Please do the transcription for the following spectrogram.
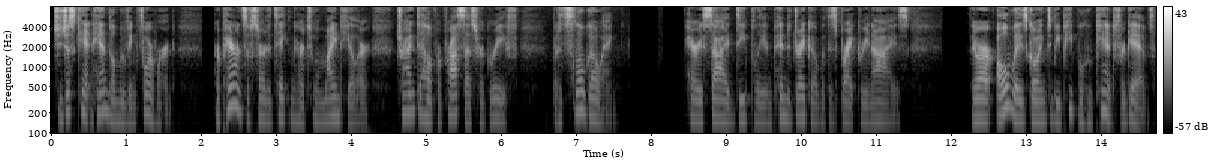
She just can't handle moving forward. Her parents have started taking her to a mind healer, trying to help her process her grief, but it's slow going. Harry sighed deeply and pinned Draco with his bright green eyes. There are always going to be people who can't forgive.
